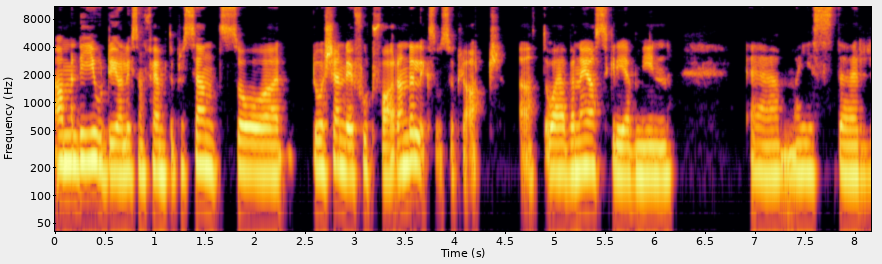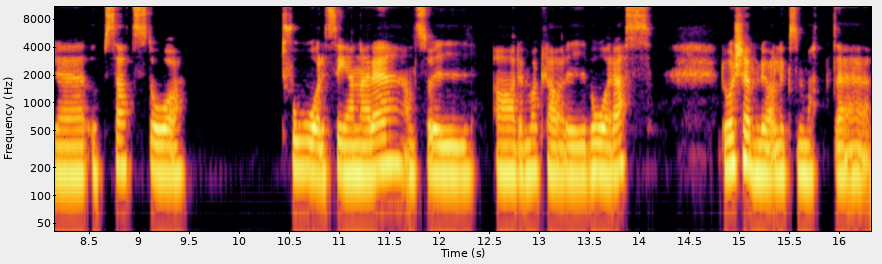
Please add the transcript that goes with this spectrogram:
ja men det gjorde jag liksom 50 procent, så då kände jag fortfarande liksom såklart att, och även när jag skrev min eh, magisteruppsats då två år senare, alltså i, ja den var klar i våras, då kände jag liksom att eh,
